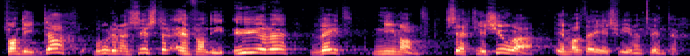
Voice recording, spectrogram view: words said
Van die dag, broeder en zuster, en van die uren weet niemand, zegt Yeshua in Matthäus 24.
